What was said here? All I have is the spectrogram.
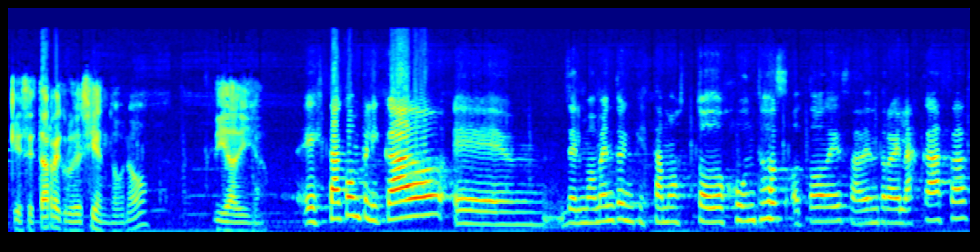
que se está recrudeciendo, ¿no? Día a día. Está complicado eh, del momento en que estamos todos juntos o todos adentro de las casas.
